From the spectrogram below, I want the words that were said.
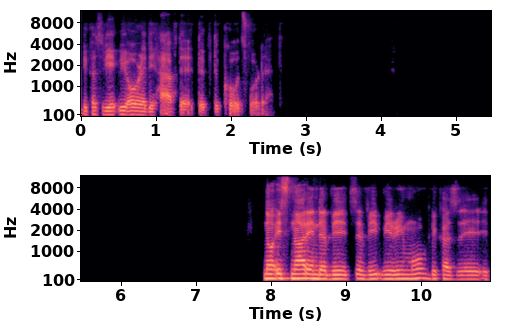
because we, we already have the, the, the codes for that. No, it's not in the it's we, we removed because it, it,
